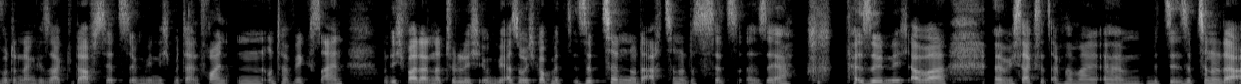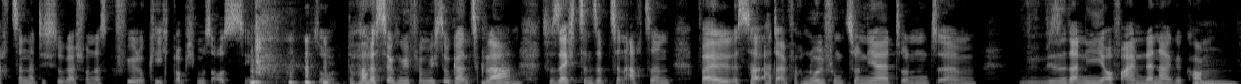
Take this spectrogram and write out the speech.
wurde dann gesagt, du darfst jetzt irgendwie nicht mit deinen Freunden unterwegs sein. Und ich war dann natürlich irgendwie, also ich glaube mit 17 oder 18, und das ist jetzt äh, sehr persönlich, aber ähm, ich sage es jetzt einfach mal, ähm, mit 17 oder 18 hatte ich sogar schon das Gefühl, okay, ich glaube, ich muss ausziehen. so, da war das irgendwie für mich so ganz klar. Mhm. So 16, 17, 18, weil es hat, hat einfach null funktioniert und ähm, wir sind da nie auf einen Nenner gekommen. Mhm.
